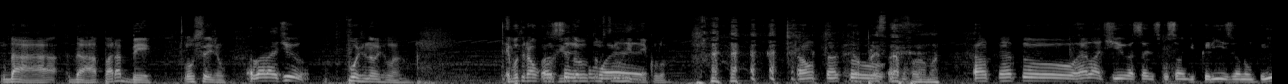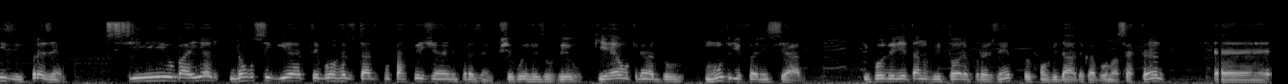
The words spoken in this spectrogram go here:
da A, da a para B. Ou seja... Agora, Gil... Pois não, Irlan. Eu vou tirar o óculos do estou sendo é... ridículo. É um tanto... É o preço da fama. É um tanto relativo essa discussão de crise ou não crise. Por exemplo, se o Bahia não conseguia ter bom resultado com o Carpegiani, por exemplo, que chegou e resolveu, que é um treinador muito diferenciado, que poderia estar no Vitória, por exemplo, foi convidado, acabou não acertando, é,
